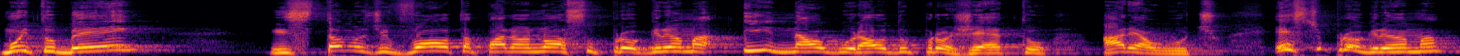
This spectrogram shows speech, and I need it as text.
Muito bem, Estamos de volta para o nosso programa inaugural do projeto Área Útil. Este programa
